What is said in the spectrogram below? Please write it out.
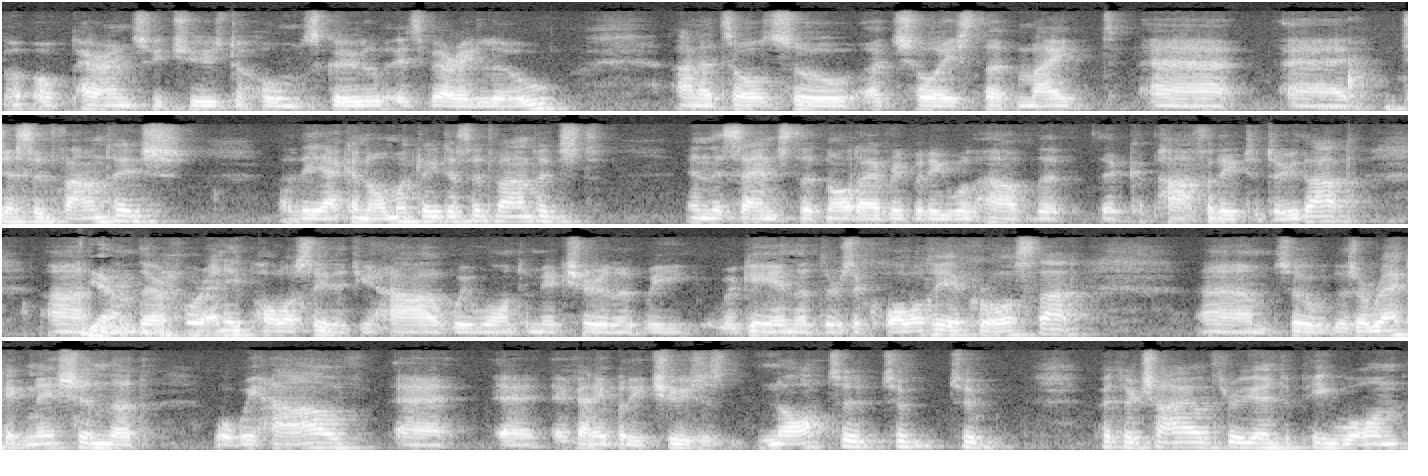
of parents who choose to homeschool is very low, and it's also a choice that might uh, uh, disadvantage the economically disadvantaged in the sense that not everybody will have the, the capacity to do that. And, yeah. and, therefore, any policy that you have, we want to make sure that we, again, that there's equality across that. Um, so there's a recognition that what we have, uh, uh, if anybody chooses not to, to, to put their child through into P1,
